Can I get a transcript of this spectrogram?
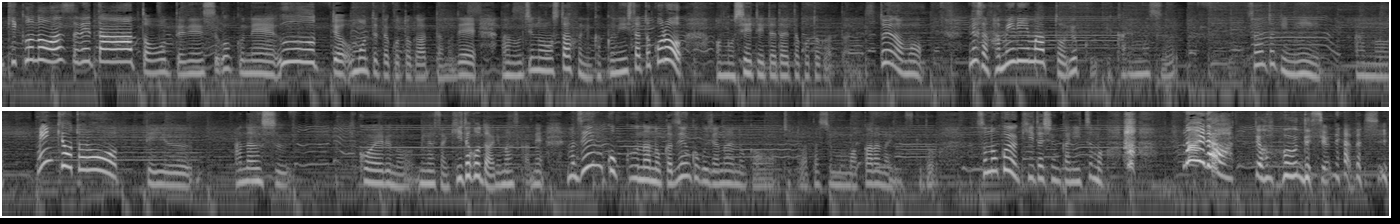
ー聞くの忘れたと思ってねすごくねうーって思ってたことがあったのであのうちのスタッフに確認したところあの教えていただいたことがあったんです。というのも皆さんファミリーマートよく行かれます？その時にあの免許を取ろうっていうアナウンス聞こえるの皆さん聞いたことありますかね、まあ、全国なのか全国じゃないのかはちょっと私もわからないんですけどその声を聞いた瞬間にいつも「あっないだ!」って思うんですよね私。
